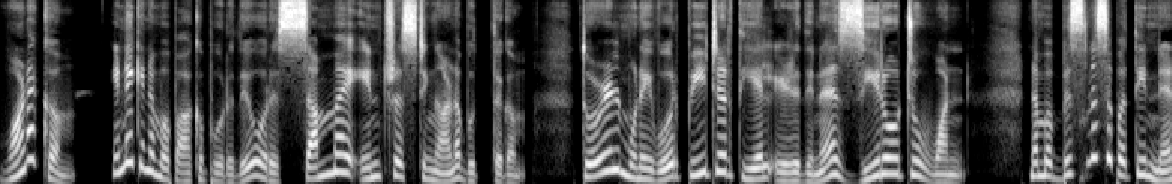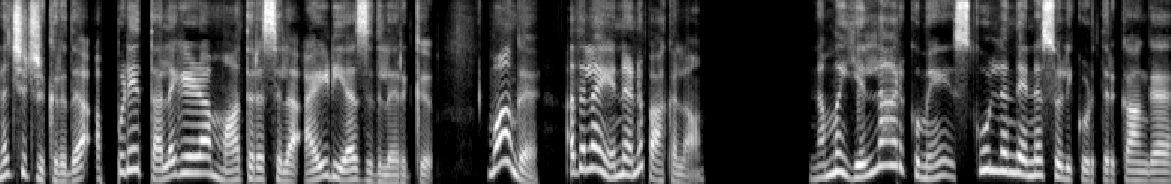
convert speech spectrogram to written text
வணக்கம். இன்னைக்கு நம்ம பார்க்க போறது ஒரு செம்ம இன்ட்ரெஸ்டிங்கான புத்தகம். தொழில் முனைவோர் பீட்டர் தியல் எழுதின ஜீரோ டு ஒன் நம்ம பிசினஸ் பத்தி நினைச்சிட்டு இருக்கிறத அப்படியே தலைகீழா மாத்துற சில ஐடியாஸ் இதுல இருக்கு. வாங்க அதெல்லாம் என்னன்னு பார்க்கலாம். நம்ம எல்லாருக்குமே ஸ்கூல்ல இருந்து என்ன சொல்லி கொடுத்திருக்காங்க?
